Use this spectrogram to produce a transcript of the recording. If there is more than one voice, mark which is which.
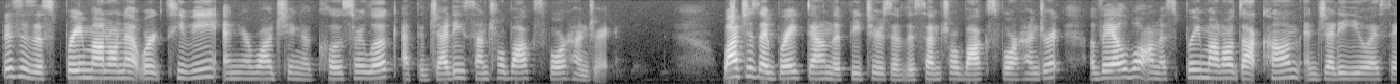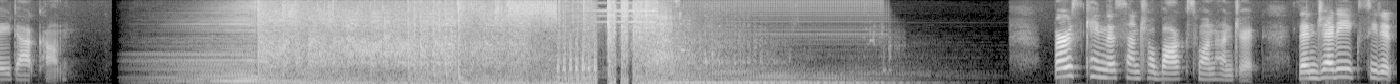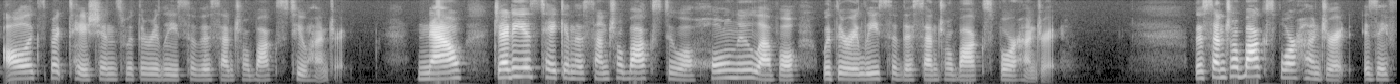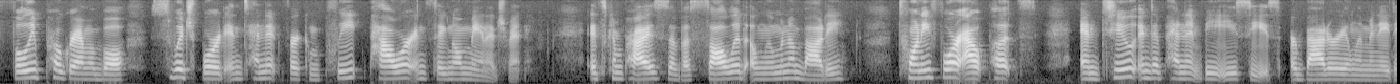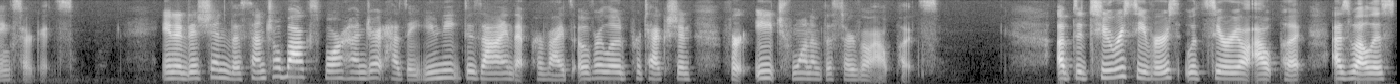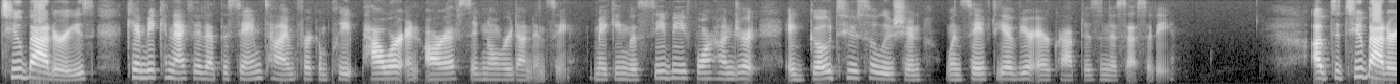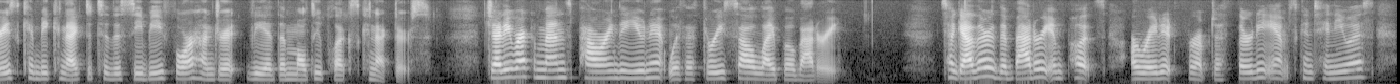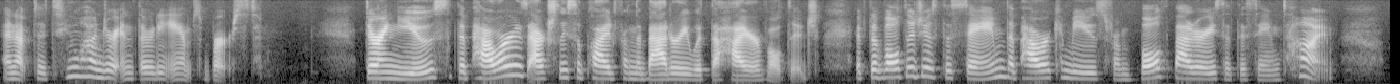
Speaker 1: This is Esprit Model Network TV and you're watching a closer look at the Jeti Central Box 400. Watch as I break down the features of the Central Box 400 available on espritmodel.com and jetiusa.com. First came the Central Box 100. Then Jeti exceeded all expectations with the release of the Central Box 200. Now, Jeti has taken the Central Box to a whole new level with the release of the Central Box 400. The Central Box 400 is a fully programmable switchboard intended for complete power and signal management. It's comprised of a solid aluminum body, 24 outputs, and two independent BECs, or battery eliminating circuits. In addition, the Central Box 400 has a unique design that provides overload protection for each one of the servo outputs. Up to two receivers with serial output, as well as two batteries, can be connected at the same time for complete power and RF signal redundancy, making the CB400 a go-to solution when safety of your aircraft is a necessity. Up to two batteries can be connected to the CB400 via the multiplex connectors. Jeti recommends powering the unit with a three-cell LiPo battery. Together, the battery inputs are rated for up to 30 amps continuous and up to 230 amps burst. During use, the power is actually supplied from the battery with the higher voltage. If the voltage is the same, the power can be used from both batteries at the same time.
